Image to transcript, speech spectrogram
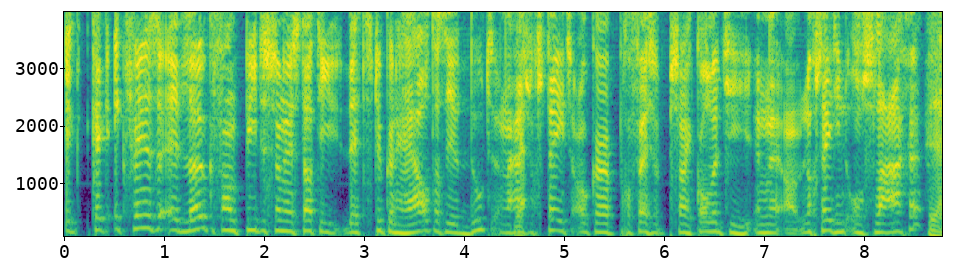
ik, kijk, ik vind het, het leuke van Peterson is dat hij, dit is natuurlijk een held dat hij het doet. En hij Ja. is nog steeds ook eh, professor psychology en eh, nog steeds niet ontslagen. Ja.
